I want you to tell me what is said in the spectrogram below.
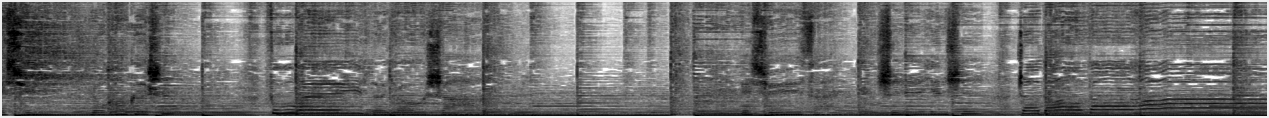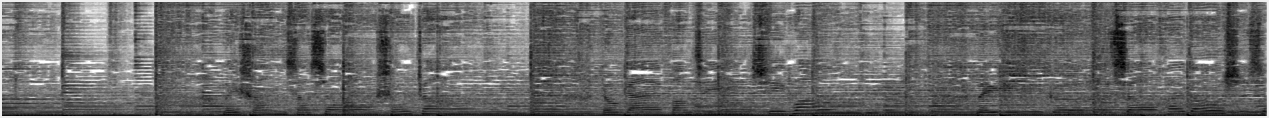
也许有好歌声抚慰了忧伤，也许在实验室找到答案。每双小小手掌都该放进希望，每一个小孩都是小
